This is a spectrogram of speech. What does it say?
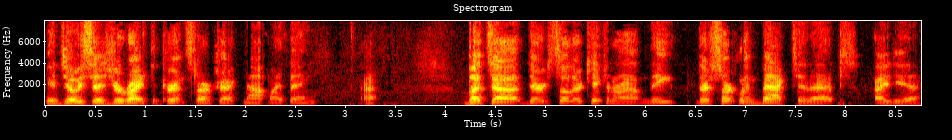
Yeah, Joey says you're right. The current Star Trek, not my thing. Uh, but uh, they're so they're kicking around. They they're circling back to that idea.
